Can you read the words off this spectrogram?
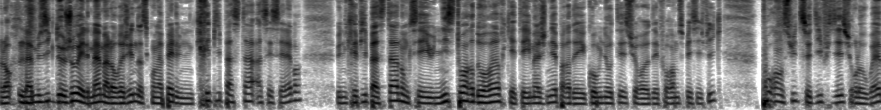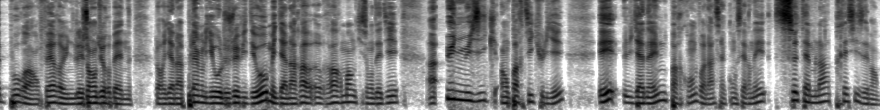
Alors la musique de jeu est même à l'origine de ce qu'on appelle une creepypasta assez célèbre. Une creepypasta, donc c'est une histoire d'horreur qui a été imaginée par des communautés sur euh, des forums spécifiques pour ensuite se diffuser sur le web pour en faire une légende urbaine. Alors il y en a plein liés au jeu vidéo, mais il y en a rarement qui sont dédiés à une musique en particulier. Et il y en a une par contre, voilà, ça concernait ce thème-là précisément.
